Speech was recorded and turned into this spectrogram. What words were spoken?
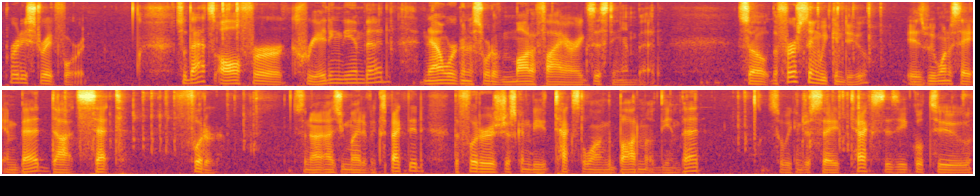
Pretty straightforward. So that's all for creating the embed. Now we're going to sort of modify our existing embed. So the first thing we can do is we want to say embed.set footer. So now as you might have expected, the footer is just going to be text along the bottom of the embed. So we can just say text is equal to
